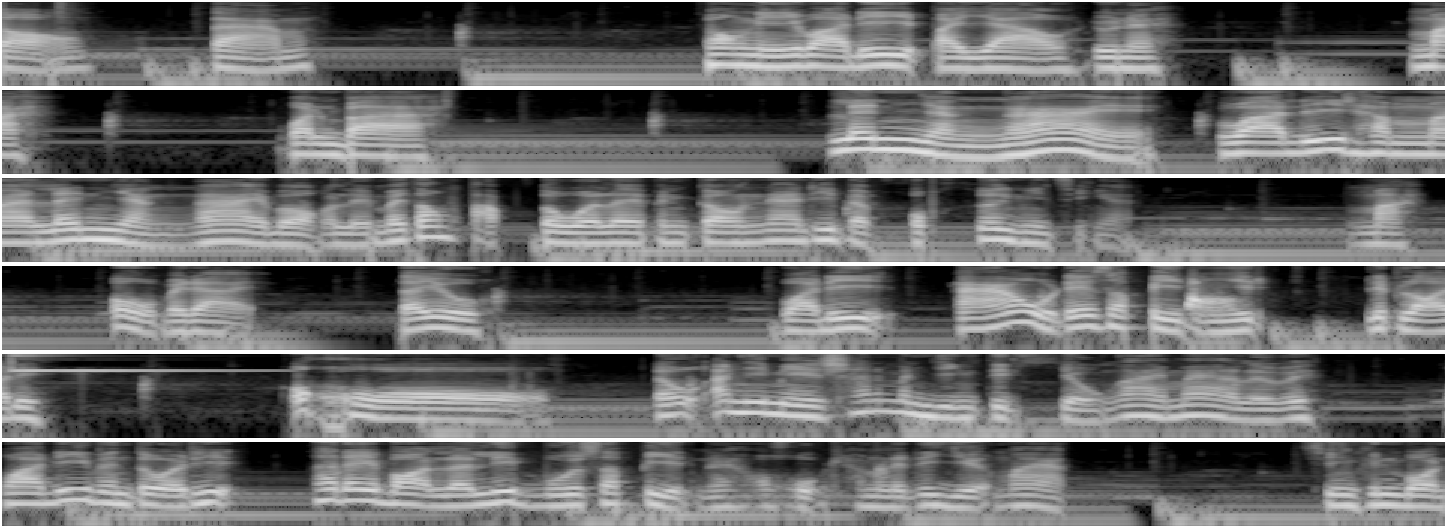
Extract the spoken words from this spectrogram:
สองสามช่องนี้วาดี้ไปยาวดูนะมาวันบาเล่นอย่างง่าย วาดี้ทำมาเล่นอย่างง่ายบอกเลยไม่ต้องปรับตัวเลยเป็นกองหน้าที่แบบครบเครื่องจริงๆอะมา โอ้ไม่ได้ ได้อยู่ วาดี้อ้าว ได้สปีดอย่างนี้เรียบร้อยดิ โอ้โห แล้วแอนิเมชันมันยิงติดเขียวง่ายมากเลยเว้ยวาดี้เป็นตัวที่ถ้าได้บอลแล้วรีบบูสต์สปีดนะโอ้โหทำอะไรได้เยอะมาก ชิงขึ้นบน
